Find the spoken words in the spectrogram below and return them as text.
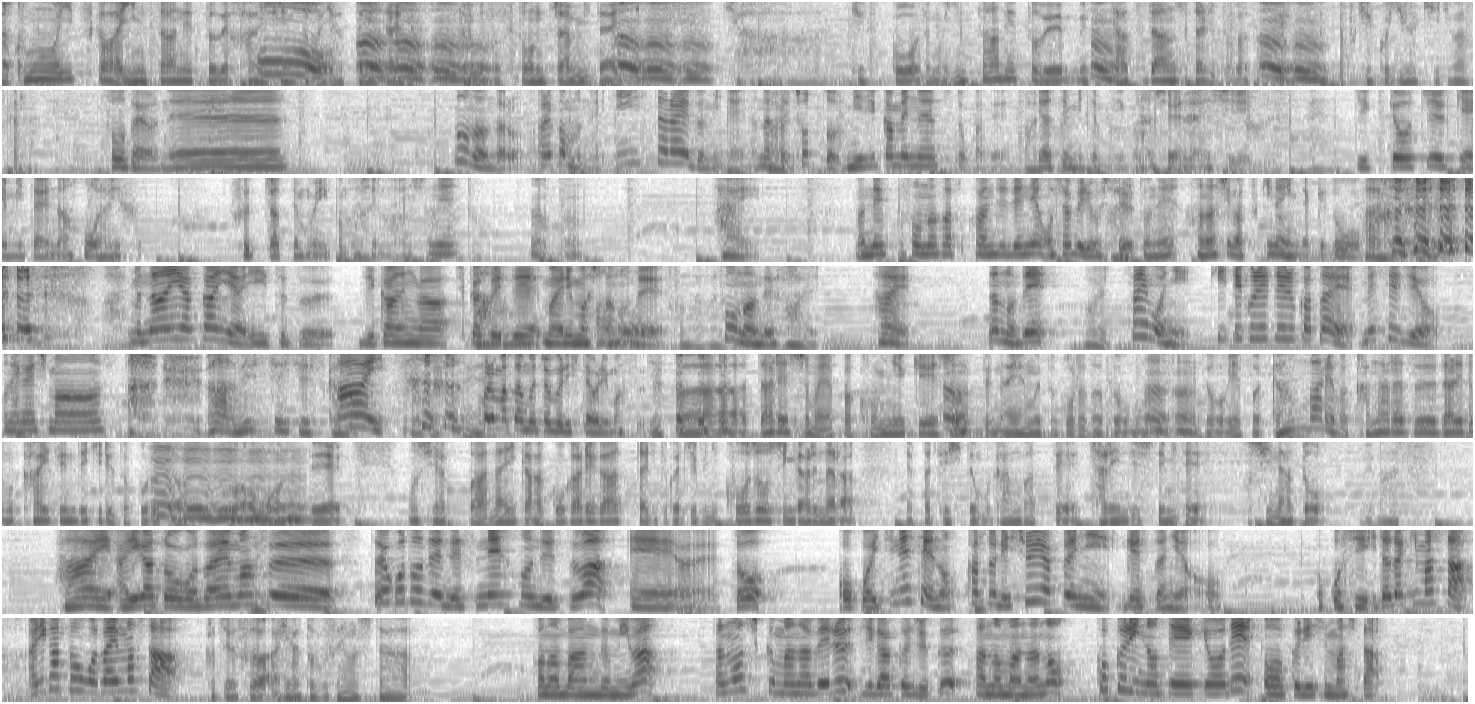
僕もいつかはインターネットで配信とかやってみたいですね。それこそ布団ちゃんみたいに。うんいうんうんやー結構でもインターネットでなんかうん雑談したりとかって、やっぱ結構勇気いりますからね。そうだよねどうなんだろう。あれかもねインスタライブみたいななんかはい。ちょっと短めのやつとかでやってみてもいいかもしれないし。実況中継みたいな方はい。にふ、振っちゃってもいいかもしれないしね。うんうん。はい。まあねそんな感じでねおしゃべりをしてるとね、話が尽きないんだけど、はい。はい。まあ、なんやかんや言いつつ時間が近づいてまいりましたのでうそうなんです。はい。はい。なのではい。最後に聞いてくれてる方へメッセージをお願いします、あメッセージですか。はいそうですね。これまた無茶ぶりしておりますやっぱ誰しもやっぱコミュニケーションって悩むところだと思うんですけど、やっぱ頑張れば必ず誰でも改善できるところだとうんうんうんうんうんは思うんでもしやっぱ何か憧れがあったりとか自分に向上心があるならやっぱぜひとも頑張ってチャレンジしてみてほしいなと思います。はい、ありがとうございます。ということでですね、本日は、えーえーっと、高校1年生の香取修也くんにゲストにおお越しいただきました。ありがとうございました。こちらこそありがとうございました。この番組は楽しく学べる自学塾たのまなの国理の提供でお送りしました。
